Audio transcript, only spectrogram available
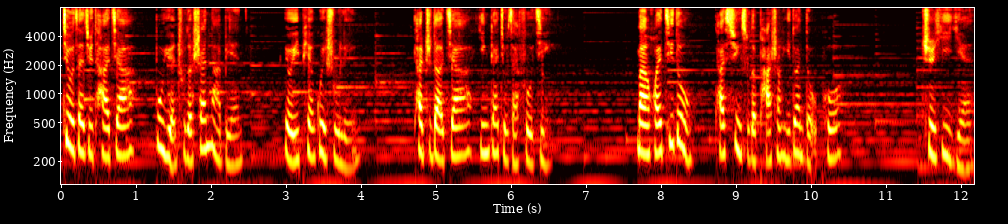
就在距他家不远处的山那边，有一片桂树林。他知道家应该就在附近。满怀激动，他迅速地爬上一段陡坡。只一眼，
